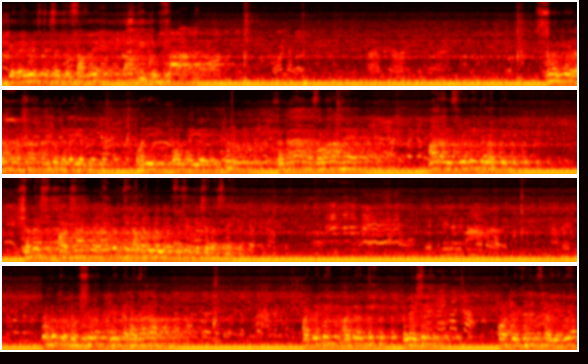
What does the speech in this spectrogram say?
के रेलवे स्टेशन के सामने काफ़ी खूबसूरत। स्वर्गीय राम प्रसाद महतो मेमोरियल वॉलीबॉल का ये सजाया है, सवारा है। आर आर स्पोर्टिंग क्लब के सदस्य और साथ में रामगढ़ जिला वॉलीबॉल एसोसिएशन के सदस्य हैं। बहुत ही खूबसूरत खेल का नज़ारा। अटैकिंग अटैकिंग क्लैशिंग और कॉन्फिडेंस का ये गेम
